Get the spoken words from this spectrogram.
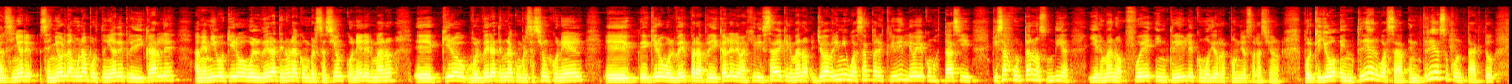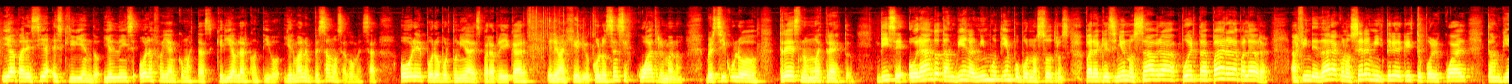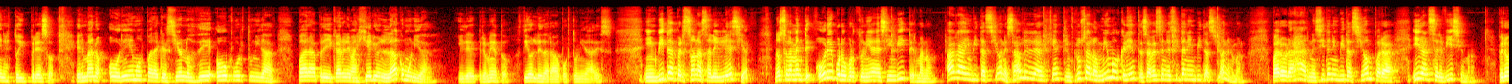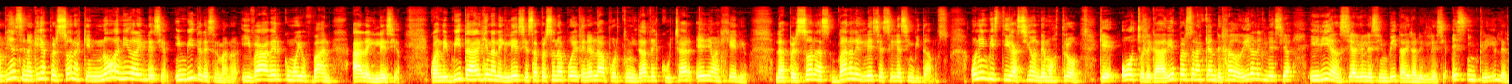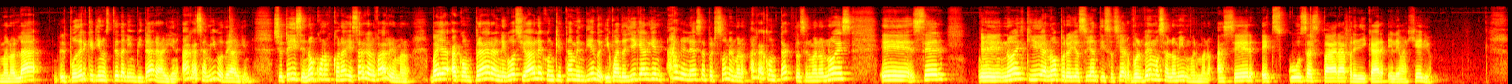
al Señor, Señor, dame una oportunidad de predicarle a mi amigo, quiero volver a tener una conversación con él, hermano, eh, quiero volver a tener una conversación con él, eh, eh, quiero volver para predicarle el Evangelio. Y sabe que, hermano, yo abrí mi WhatsApp para escribirle, oye, ¿cómo estás? Y quizás juntarnos un día. Y, hermano, fue increíble cómo Dios respondió a esa oración, porque yo entré al WhatsApp, entré a su contacto y aparecía escribiendo. Y él me dice, hola Fayán, ¿cómo estás? Quería hablar contigo. Y, hermano, empezamos a comenzar. Ore por oportunidades para predicar el Evangelio. Colosenses 4, hermano. Versículo 3 nos muestra esto. Dice, orando también al mismo tiempo por nosotros, para que el Señor nos abra puerta para la palabra, a fin de dar a conocer el ministerio de Cristo por el cual también estoy preso. Hermano, oremos para que el Señor nos dé oportunidad para predicar el Evangelio en la comunidad. Y le prometo, Dios le dará oportunidades. Invita a personas a la iglesia. No solamente ore por oportunidades, invite, hermano. Haga invitaciones, háblele a la gente, incluso a los mismos creyentes. A veces necesitan invitación, hermano. Para orar, necesitan invitación para ir al servicio, hermano. Pero piensen en aquellas personas que no han ido a la iglesia. Invíteles, hermano, y va a ver cómo ellos van a la iglesia. Cuando invita a alguien a la iglesia, esa persona puede tener la oportunidad de escuchar el Evangelio. Las personas van a la iglesia si les invitamos. Una investigación demostró que 8 de cada 10 personas que han dejado de ir a la iglesia irían si alguien les invita a ir a la iglesia. Es increíble, hermano. La el poder que tiene usted al invitar a alguien. Hágase amigo de alguien. Si usted dice, no conozco a nadie, salga al barrio, hermano. Vaya a comprar al negocio, hable con quien están vendiendo. Y cuando llegue alguien, háblele a esa persona, hermano. Haga contactos, hermano. No es eh, ser... Eh, no es que diga, no, pero yo soy antisocial. Volvemos a lo mismo, hermano. Hacer excusas para predicar el Evangelio.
